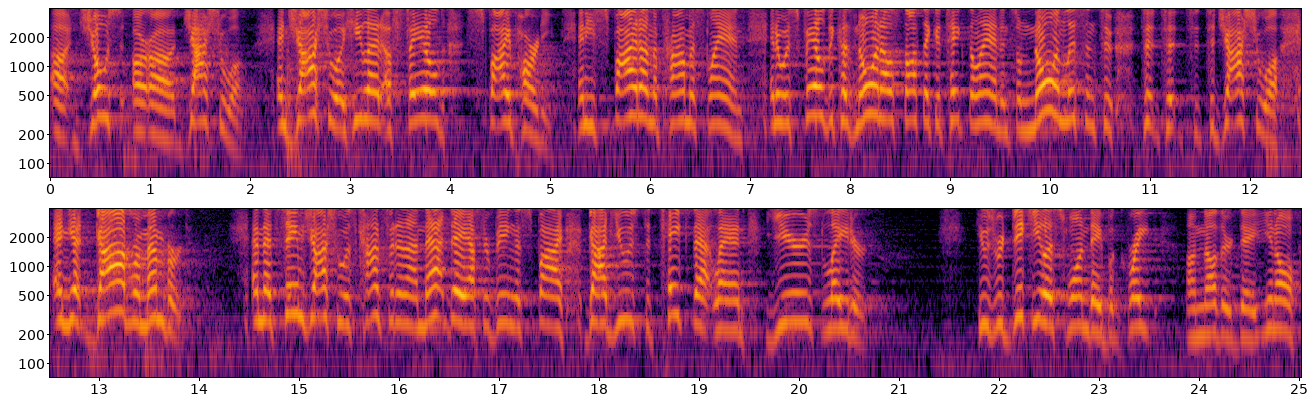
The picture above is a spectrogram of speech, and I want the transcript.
uh, Joseph, or, uh, Joshua. And Joshua, he led a failed spy party and he spied on the promised land. And it was failed because no one else thought they could take the land. And so no one listened to, to, to, to, to Joshua. And yet God remembered. And that same Joshua was confident on that day after being a spy, God used to take that land years later. He was ridiculous one day, but great another day. You know,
